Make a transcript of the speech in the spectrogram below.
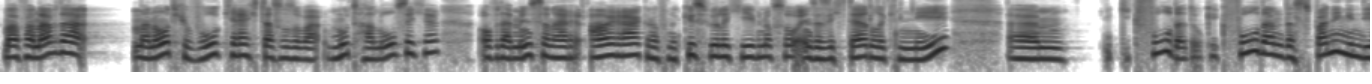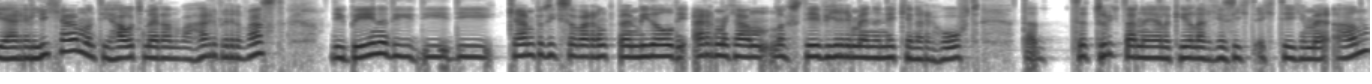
Maar vanaf dat Manon het gevoel krijgt dat ze zo wat moet hallo zeggen, of dat mensen haar aanraken of een kus willen geven of zo, en ze zegt duidelijk nee, ik, ik, voel dat ook. Ik voel dan de spanning in die haar lichaam, want die houdt mij dan wat harder vast. Die benen die, die, die krampen zich zo rond mijn middel, die armen gaan nog steviger in mijn nek en haar hoofd. Dat, dat drukt dan eigenlijk heel haar gezicht echt tegen mij aan.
